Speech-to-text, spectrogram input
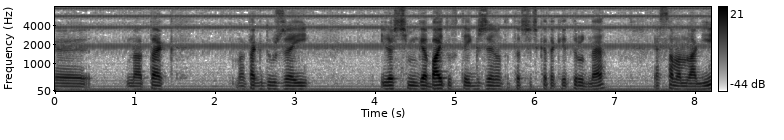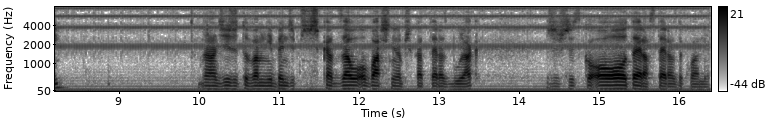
e, na tak na tak dużej ilości megabajtów w tej grze, no to troszeczkę takie trudne. Ja sam mam lagi. Mam nadzieję, że to wam nie będzie przeszkadzało. O właśnie, na przykład teraz był lag. Że wszystko... O, teraz, teraz dokładnie.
